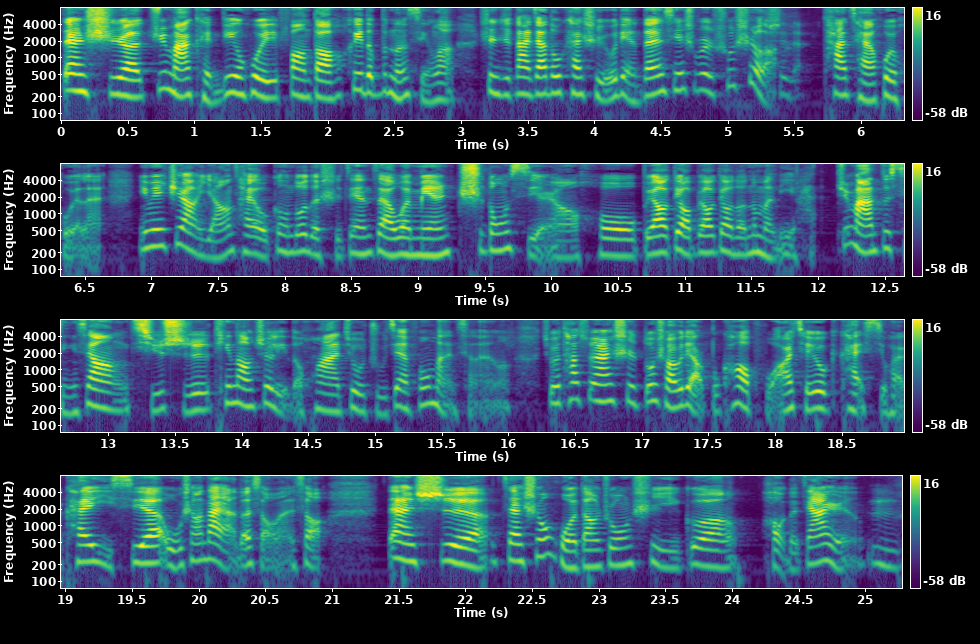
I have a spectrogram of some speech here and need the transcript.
但是驹麻肯定会放到黑的不能行了，甚至大家都开始有点担心是不是出事了，是的，他才会回来，因为这样羊才有更多的时间在外面吃东西，然后不要掉膘掉的那么厉害。驹麻的形象其实听到这里的话就逐渐丰满起来了，就是他虽然是多少有点不靠谱，而且又开喜欢开一些无伤大雅的小玩笑，但是在生活当中是一个好的家人，嗯，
